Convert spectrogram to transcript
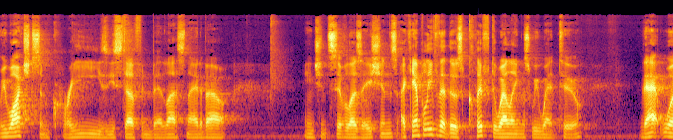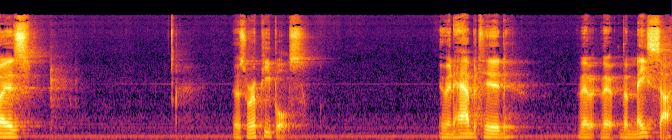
We watched some crazy stuff in bed last night about ancient civilizations. I can't believe that those cliff dwellings we went to, that was, those were peoples who inhabited the, the, the mesa.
